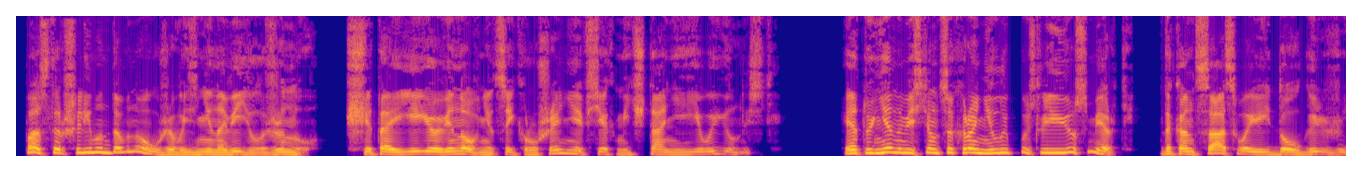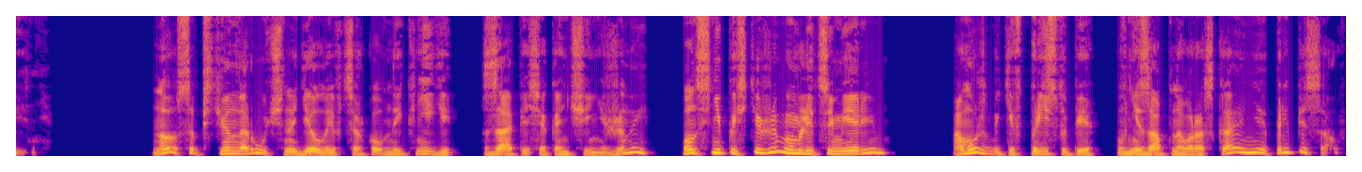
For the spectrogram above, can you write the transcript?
Пастор Шлиман давно уже возненавидел жену, считая ее виновницей крушения всех мечтаний его юности. Эту ненависть он сохранил и после ее смерти, до конца своей долгой жизни. Но, собственноручно делая в церковной книге запись о кончине жены, он с непостижимым лицемерием, а может быть и в приступе внезапного раскаяния приписал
